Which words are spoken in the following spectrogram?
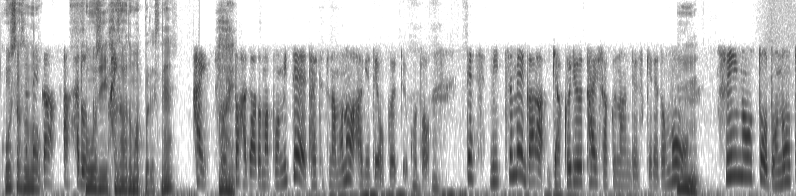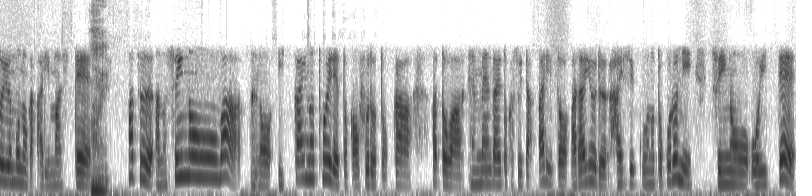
こうしたその掃除ハザードマップですね。はい、そうするとハザードマップを見て大切なものを上げておくということ。はいで3つ目が逆流対策なんですけれども、うん、水嚢と土嚢というものがありまして、はい、まずあの水嚢はあの1階のトイレとかお風呂とか、あとは洗面台とかそういったありとあらゆる排水溝のところに水嚢を置いて、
